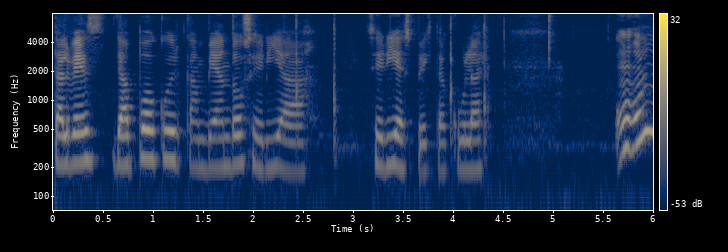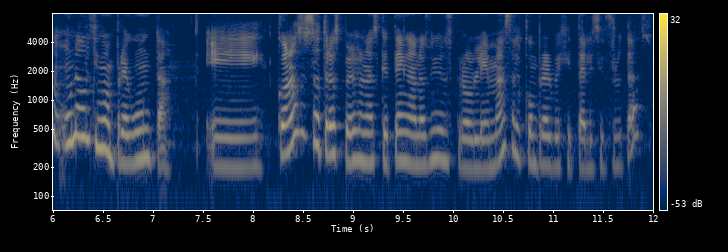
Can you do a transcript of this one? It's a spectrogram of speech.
tal vez de a poco ir cambiando sería, sería espectacular. una última pregunta. Eh, ¿Conoces otras personas que tengan los mismos problemas al comprar vegetales y frutas?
